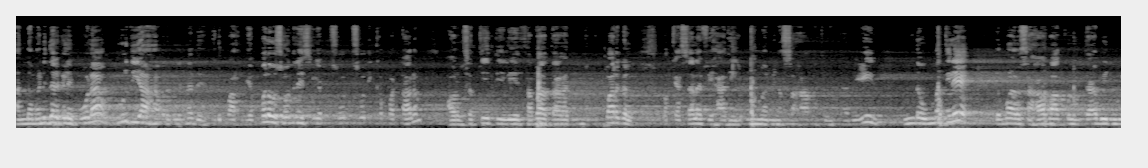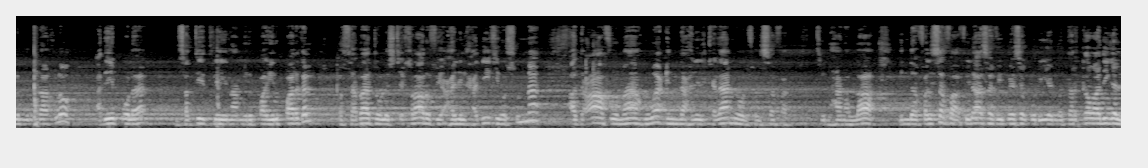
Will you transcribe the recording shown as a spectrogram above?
அந்த மனிதர்களைப் போல உறுதியாக அவர்கள் என்னது இருப்பார்கள் எவ்வளவு சோதனை செய்ய சோ- சோதிக்கப்பட்டாலும் அவர்கள் சத்தியத்திலேயே சபாத்தாக நின்று நிற்பார்கள் وكسل في هذه الأمة من الصحابة والتابعين இந்த உம்மத்திலே எவ்வாறு சஹாபாக்களும் தாபீன்களும் இருந்தார்களோ அதே போல சத்தியத்திலே நாம் இருப்பா இருப்பார்கள் والثبات والاستقرار في أهل الحديث والسنة أضعاف ما هو عند أهل الكلام والفلسفة சுப்ஹான் அல்லா இந்த ஃபல்சஃபா பிலாசபி பேசக்கூடிய இந்த தர்க்கவாதிகள்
